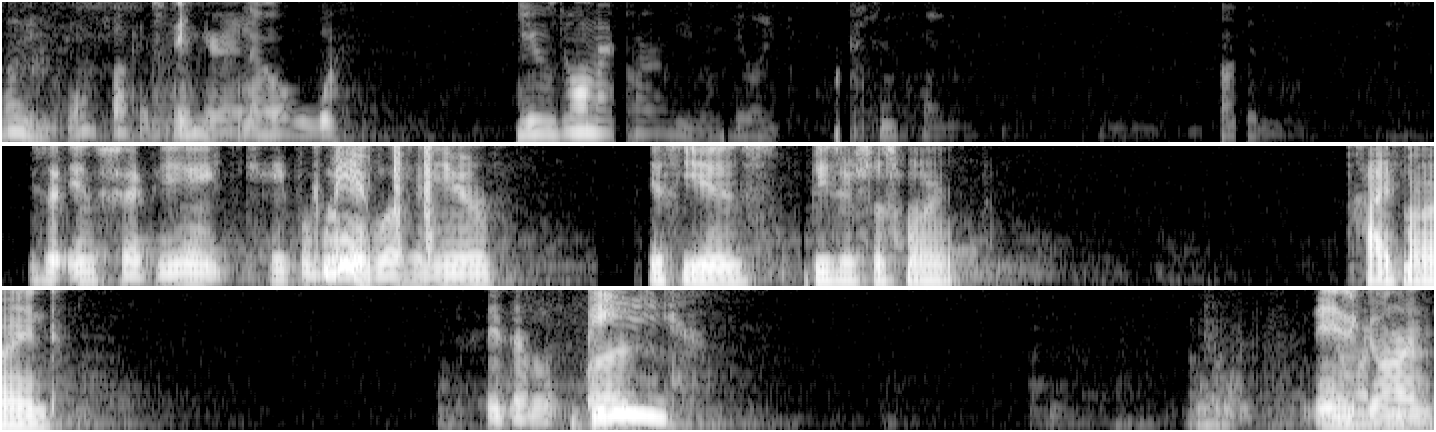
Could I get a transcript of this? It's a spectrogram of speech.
No, he's gonna fucking sting your ass. no. He was doing that. He's an insect. He ain't capable Come here. of loving you. Yes, he is. Bees are so smart. Hive mind. Hate that little. Bee. He's gone.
